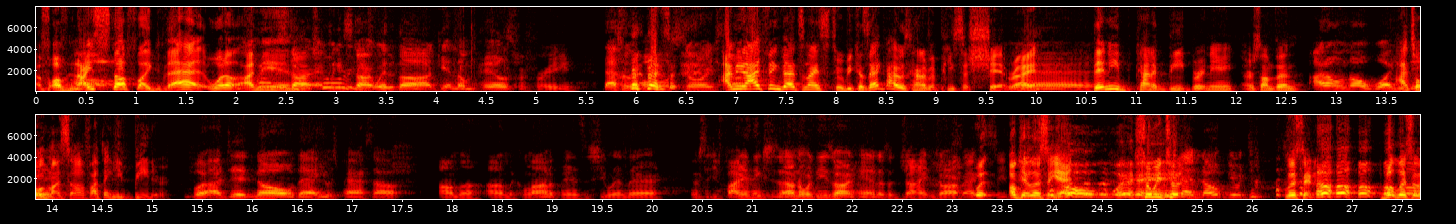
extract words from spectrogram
of, of nice Oh. stuff like that. What else? I We can mean, start, we can start with uh, getting them pills for free. That's where the whole story I mean. I think that's nice too because that guy was kind of a piece of shit, right? Yeah. Then he kind of beat Brittany or something. I don't know what he I told myself, I think he beat her. but I did know that he was passed out on the on the Klonopins, and she went in there and we said, "You find anything?" She said, "I don't know what these are." And handed us a giant jar of But, ecstasy. okay, listen, yeah. No way. So we took. said, "Nope, give it to." Listen, but listen.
